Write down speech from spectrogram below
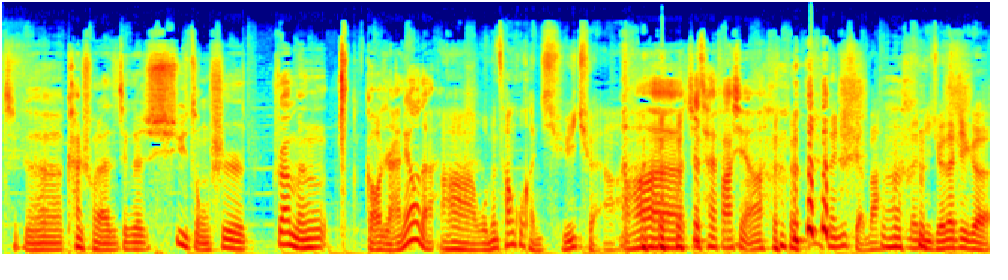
这个看出来的，这个旭总是专门搞燃料的啊。我们仓库很齐全啊啊，这才发现啊。那你选吧。那你觉得这个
